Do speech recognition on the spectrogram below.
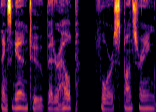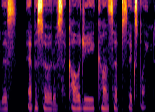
Thanks again to BetterHelp for sponsoring this episode of Psychology Concepts Explained.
